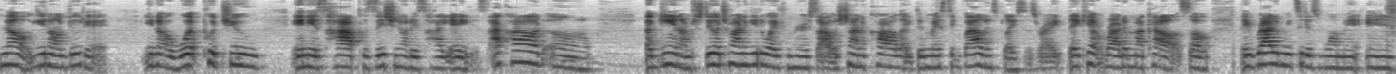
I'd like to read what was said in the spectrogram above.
no, you don't do that. You know what put you in this high position or this hiatus? I called um again, I'm still trying to get away from here. So I was trying to call like domestic violence places, right? They kept writing my call. So they routed me to this woman, and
